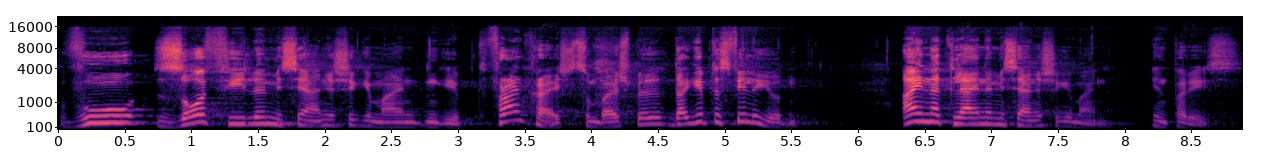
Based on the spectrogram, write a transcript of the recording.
wo so viele messianische Gemeinden gibt. Frankreich zum Beispiel, da gibt es viele Juden. Eine kleine messianische Gemeinde in Paris.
